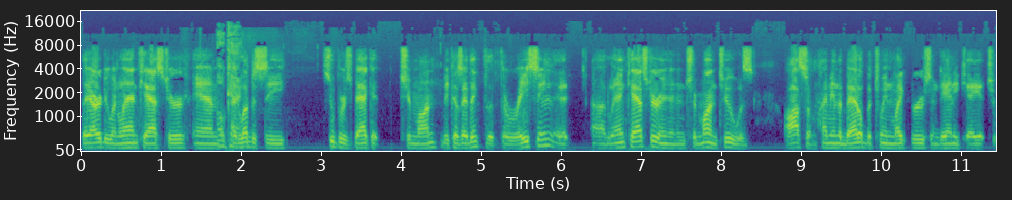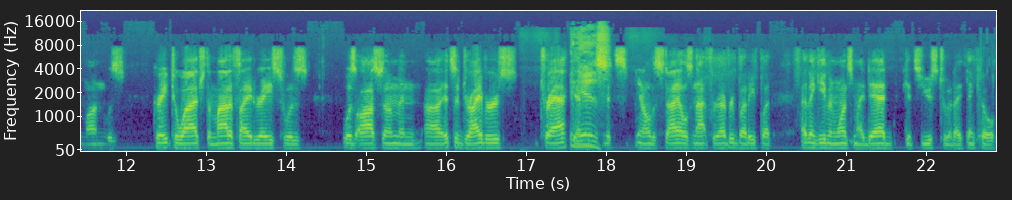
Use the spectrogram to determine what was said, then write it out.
they are doing lancaster and Okay. i'd love to see supers back at Chemung because i think that the racing at uh, lancaster and, and Chemung too was awesome. I mean the battle between mike bruce and danny kay at Chemung was great to watch. The modified race was was awesome. And uh, it's a driver's track It and is. it's you know the style's not for everybody but i think even once my dad gets used to it i think he'll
